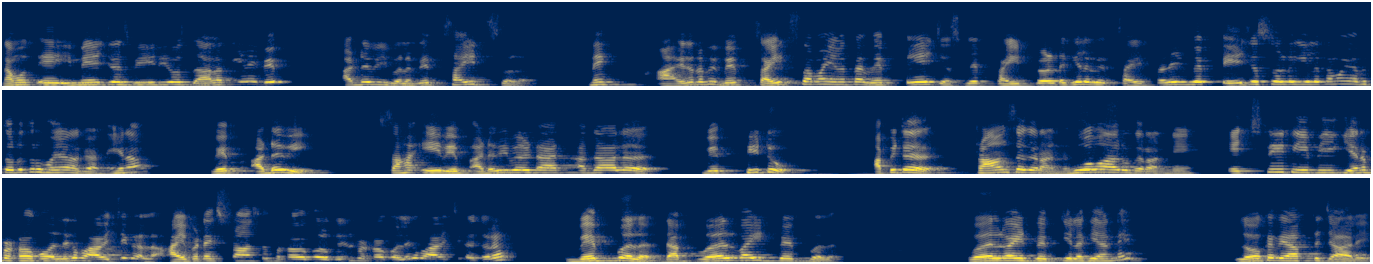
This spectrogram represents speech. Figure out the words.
නමුත් ඒ ඉමේජස් වීඩියෝස් දාලා තියෙන්නේ වෙබ් අඩවි වල වෙබ් සයිට්ස් වල නේ. ආ ඒකට අපි වෙබ් සයිට්ස් තමයි නැත්නම් වෙබ් පේජස් වෙබ් සයිට් වලට කියලා වෙබ් සයිට් වලින් වෙබ් පේජස් වලට කියලා තමයි අපි තොරතුරු හොයාගන්නේ. එහෙනම් වෙබ් අඩවි සහ ඒ වෙබ් අඩවි වලට අදාළ වෙබ් පිටු අපිට ට්‍රාන්ස්ෆර් කරන්න හුවමාරු කරන්නේ HTTP කියන ප්‍රොටෝකෝල් එක පාවිච්චි කරලා Hypertext Transfer Protocol කියන ප්‍රොටෝකෝල් එක පාවිච්චි කරලා. ඒතර වෙබ් වල World Wide Web වල World Wide Web කියලා කියන්නේ ලෝක ව්‍යාප්ත ජාලය.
